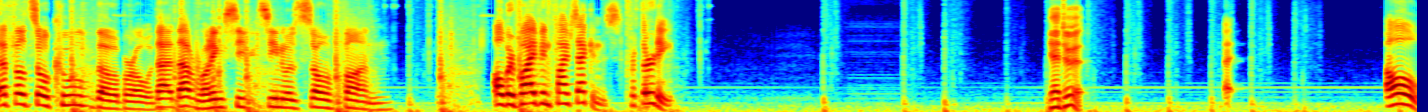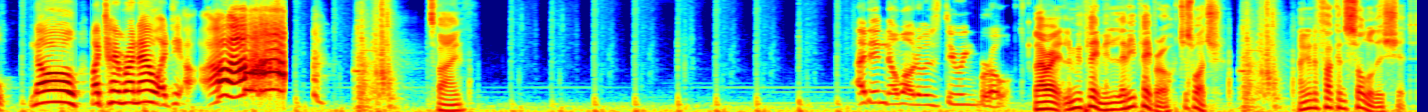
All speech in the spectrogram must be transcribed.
That felt so cool though, bro. That that running scene, scene was so fun. Oh, revive in five seconds for 30. Yeah, do it. Oh, no. My time ran out. I did. Ah! It's fine. I didn't know what I was doing, bro. All right, let me play. Me, let me play, bro. Just watch. I'm gonna fucking solo this shit.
